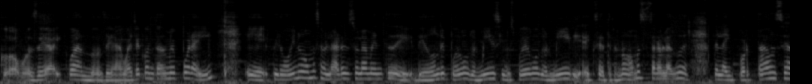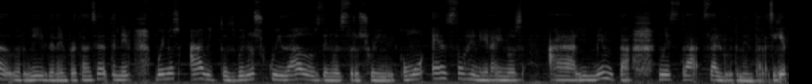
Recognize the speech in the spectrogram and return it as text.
como sea y cuando sea. Vaya contándome por ahí. Eh, pero hoy no vamos a hablar solamente de, de, dónde podemos dormir, si nos podemos dormir, etcétera. No, vamos a estar hablando de, de la importancia de dormir, de la importancia de tener buenos hábitos, buenos cuidados de nuestro sueño y cómo esto genera y nos alimenta nuestra salud mental. Así que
